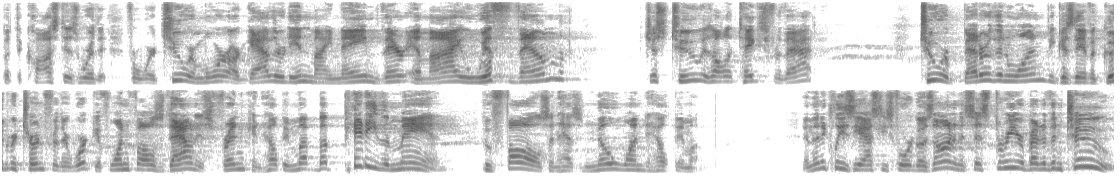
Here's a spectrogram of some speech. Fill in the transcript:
But the cost is worth it. For where two or more are gathered in my name, there am I with them. Just two is all it takes for that. Two are better than one because they have a good return for their work. If one falls down, his friend can help him up. But pity the man who falls and has no one to help him up. And then Ecclesiastes 4 goes on and it says three are better than two.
